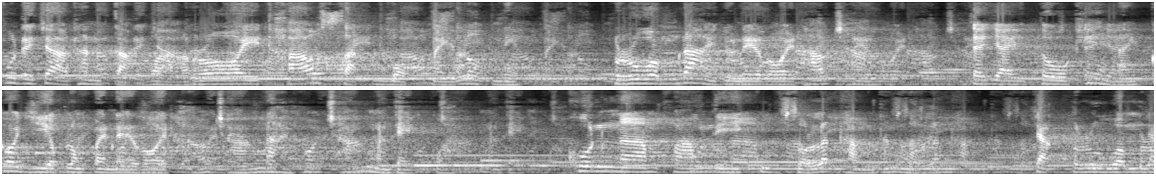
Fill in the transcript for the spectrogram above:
พุทธเจ้าท่านกล่าวว่ารอยเท้าสัตว์บกในโลกนี้ รวมได้อยู่ในรอยเท้าช้างจะใหญ่โตแค่ไหนก็เหยียบลงไปในรอยเท้าช้างได้เพราะช้างมันใหญ่กว่า คุณงามความดีกุศลธรรมทั้งหลายจะรวมล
